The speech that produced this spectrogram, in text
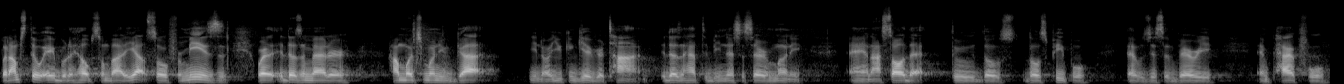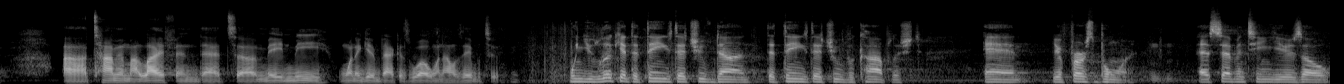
but I'm still able to help somebody out. So for me, is where it doesn't matter how much money you got. You know, you can give your time. It doesn't have to be necessary money, and I saw that through those those people. That was just a very impactful uh, time in my life, and that uh, made me want to give back as well when I was able to. when you look at the things that you've done, the things that you've accomplished, and your firstborn at 17 years old,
